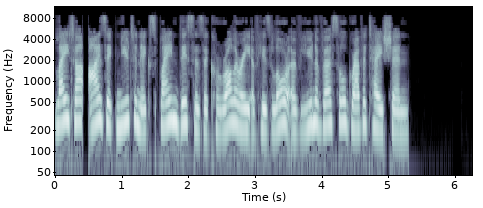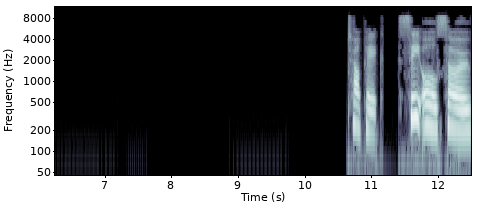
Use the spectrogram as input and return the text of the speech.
Later, Isaac Newton explained this as a corollary of his law of universal gravitation. See also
